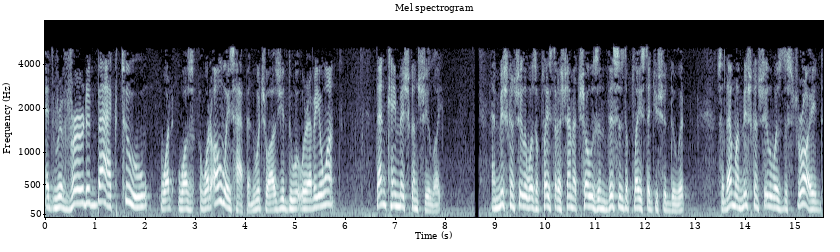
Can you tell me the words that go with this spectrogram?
it reverted back to what was what always happened, which was you do it wherever you want. Then came Mishkan Shiloh. And Mishkan Shiloh was a place that Hashem had chosen, this is the place that you should do it. So then when Mishkan Shiloh was destroyed,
